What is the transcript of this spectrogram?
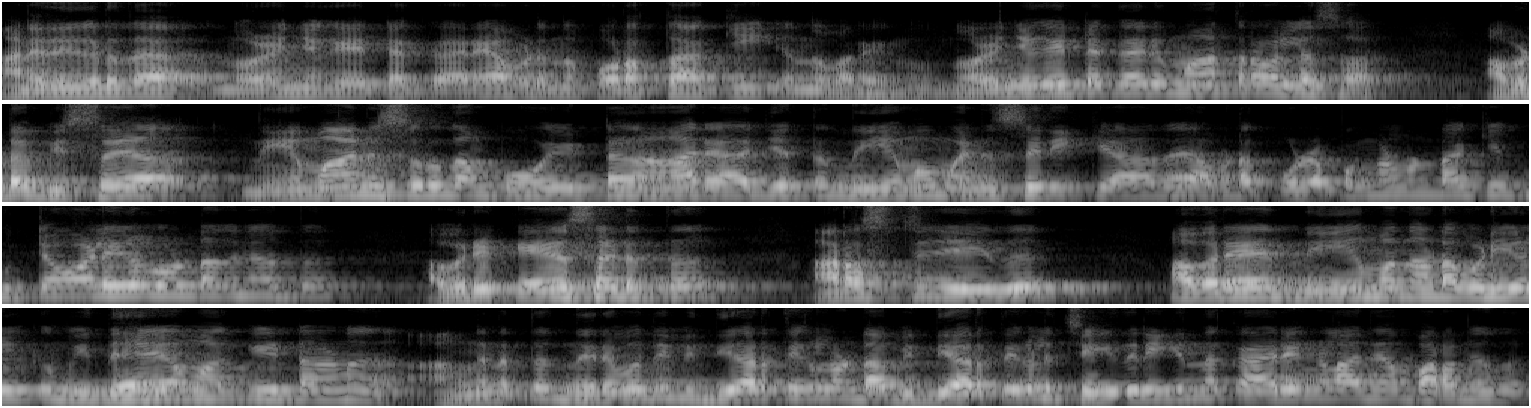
അനധികൃത നുഴഞ്ഞുകയറ്റക്കാരെ അവിടുന്ന് പുറത്താക്കി എന്ന് പറയുന്നു. നുഴഞ്ഞുകയറ്റക്കാർ മാത്രമല്ല സാർ അവിടെ വിസ നിയമാനുസൃതം പോയിട്ട് ആ രാജ്യത്തെ നിയമം അനുസരിക്കാതെ അവിടെ കുഴപ്പങ്ങളുണ്ടാക്കിയ കുറ്റവാളികളുണ്ട് അതിനകത്ത്. അവർ കേസെടുത്ത് അറസ്റ്റ് ചെയ്ത് അവരെ നിയമ നടപടികൾക്ക് വിധേയമാക്കിയിട്ടാണ്. അങ്ങനത്തെ നിരവധി വിദ്യാർത്ഥികളുണ്ട്. ആ വിദ്യാർത്ഥികൾ ചെയ്തിരിക്കുന്ന കാര്യങ്ങളാണ് ഞാൻ പറഞ്ഞത്.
